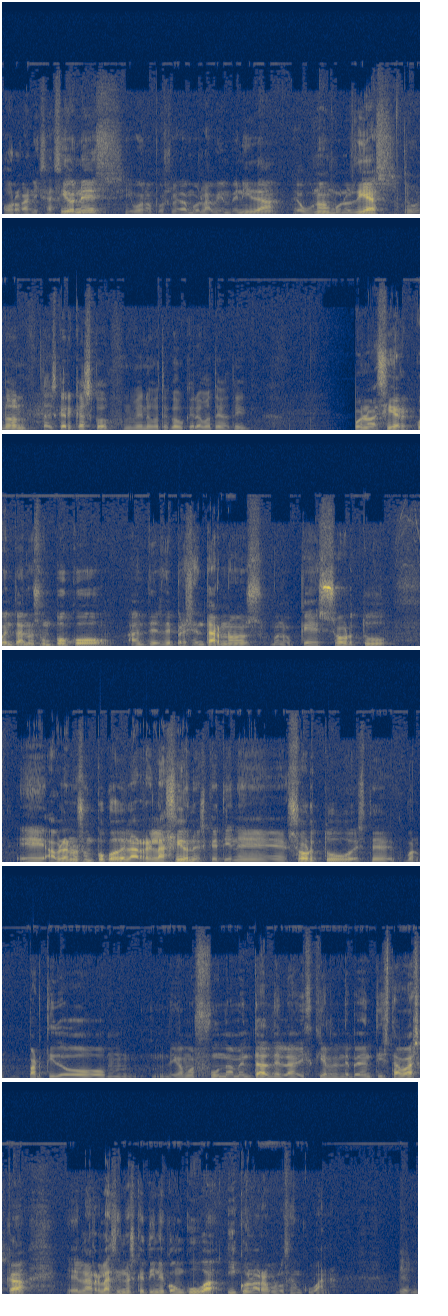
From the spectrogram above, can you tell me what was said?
organizaciones. Y bueno, pues le damos la bienvenida. Egunon, buenos días. Egunon, casco, Bueno, Asier, cuéntanos un poco, antes de presentarnos, bueno, qué es Sortu, eh, háblanos un poco de las relaciones que tiene Sortu, este bueno, partido, mm, digamos, fundamental de la izquierda independentista vasca, eh, las relaciones que tiene con Cuba y con la Revolución Cubana. Bien,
